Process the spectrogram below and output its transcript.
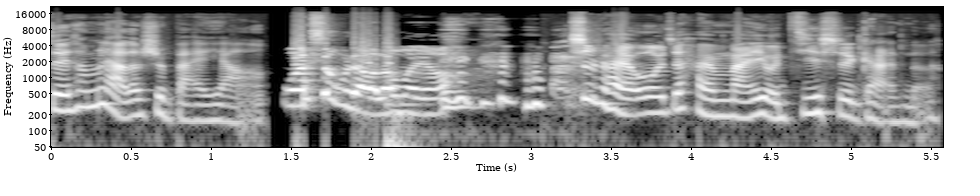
对他们俩都是白羊，我受不了了，我要。是不是还我觉得还蛮有既视感的？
